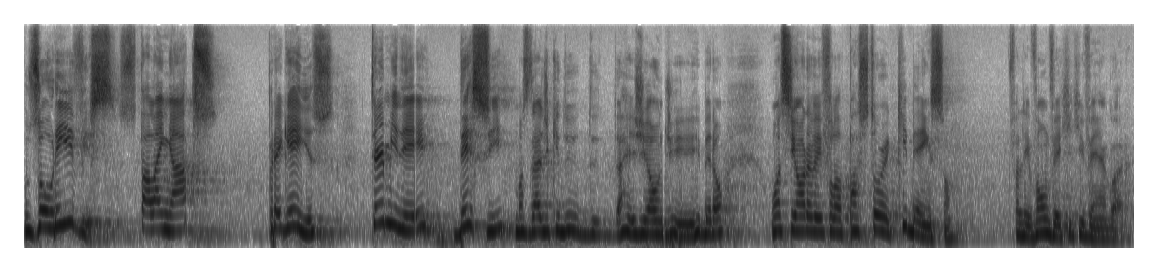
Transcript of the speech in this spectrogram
Os ourives, está lá em Atos. Preguei isso. Terminei, desci, uma cidade aqui do, do, da região de Ribeirão uma senhora veio e falou: Pastor, que bênção. Falei: Vamos ver o que, que vem agora.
